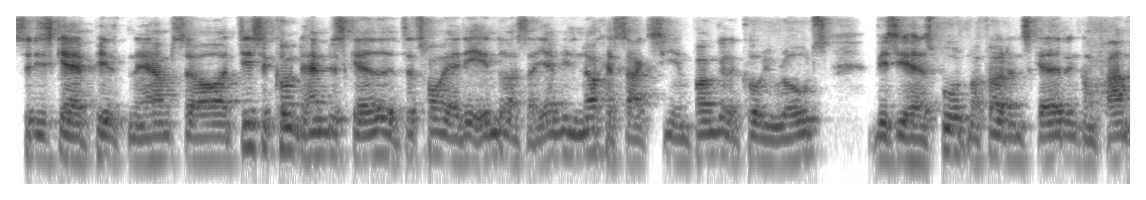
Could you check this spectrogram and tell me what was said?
Så de skal have pillet den af ham. Så det sekund, han blev skadet, så tror jeg, det ændrer sig. Jeg ville nok have sagt CM Punk eller Cody Rhodes, hvis I havde spurgt mig, før den skade den kom frem.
